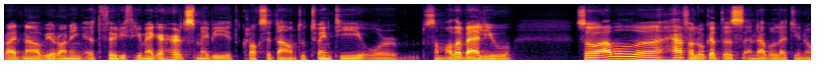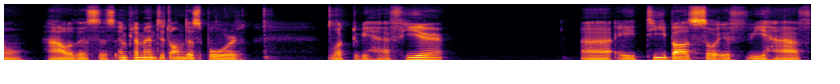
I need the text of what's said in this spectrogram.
Right now we're running at 33 megahertz, maybe it clocks it down to 20 or some other value. So I will uh, have a look at this and I will let you know how this is implemented on this board. What do we have here? Uh, a T-bus, so if we have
